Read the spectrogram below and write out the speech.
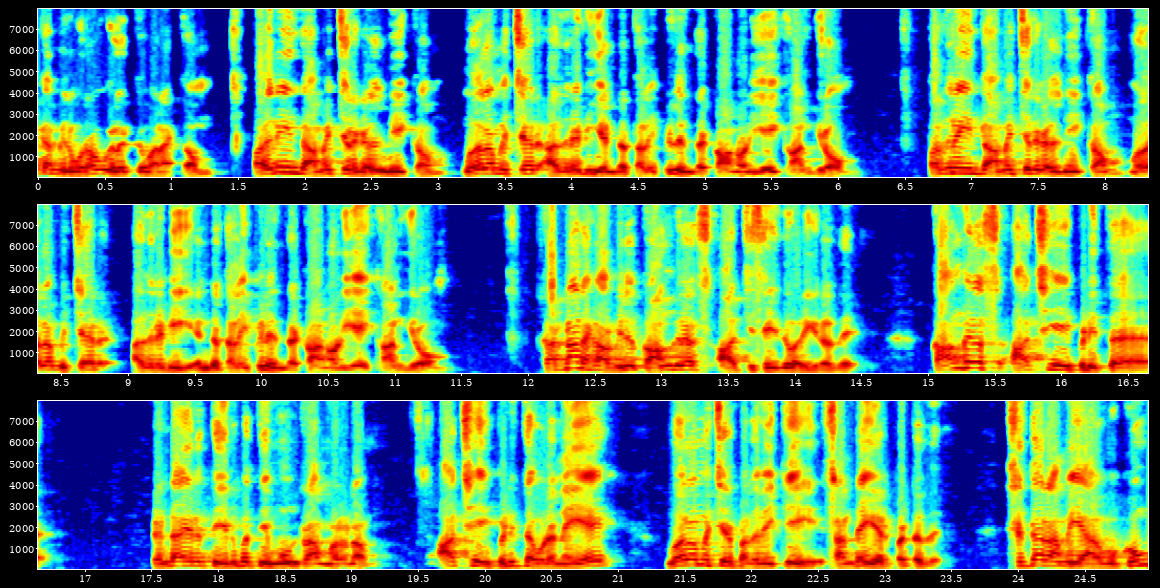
தமிழ் உறவுகளுக்கு வணக்கம். பதினைந்து அமைச்சர்கள் நீக்கம். முதலமைச்சர் அதிரடி என்ற தலைப்பில் இந்த காணொளியை காண்கிறோம். பதினைந்து அமைச்சர்கள் நீக்கம் முதலமைச்சர் அதிரடி என்ற தலைப்பில் இந்த காணொளியை காண்கிறோம். கர்நாடகாவில் காங்கிரஸ் ஆட்சி செய்து வருகிறது. காங்கிரஸ் ஆட்சியை பிடித்த இரண்டாயிரத்தி இருபத்தி மூன்றாம் வருடம் ஆட்சியை பிடித்த உடனேயே முதலமைச்சர் பதவிக்கு சண்டை ஏற்பட்டது. சித்தராமையாவுக்கும்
